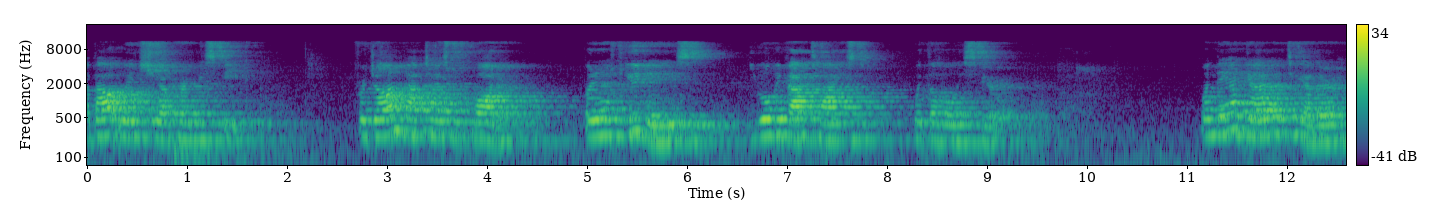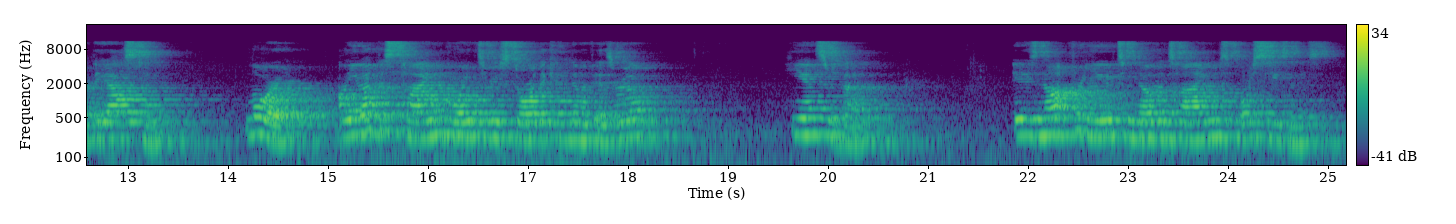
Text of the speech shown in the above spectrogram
about which you have heard me speak. For John baptized with water, but in a few days you will be baptized with the Holy Spirit. When they had gathered together, they asked him, Lord, are you at this time going to restore the kingdom of Israel? He answered them, it is not for you to know the times or seasons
